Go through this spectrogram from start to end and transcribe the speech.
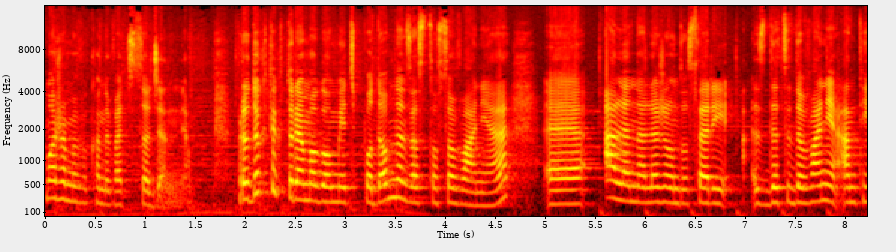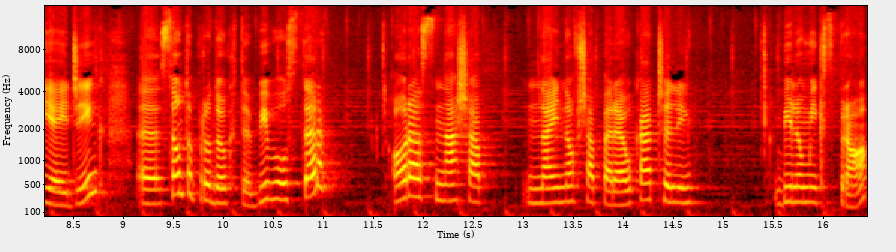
możemy wykonywać codziennie. Produkty, które mogą mieć podobne zastosowanie, e, ale należą do serii zdecydowanie anti-aging, e, są to produkty B-Booster oraz nasza najnowsza perełka, czyli Bilumix Pro.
